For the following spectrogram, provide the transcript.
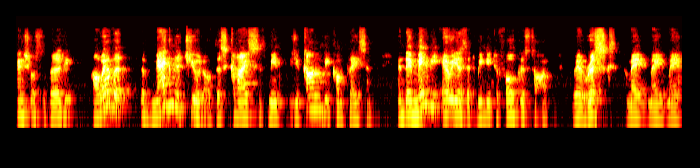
financial stability. However, the magnitude of this crisis means you can't be complacent, and there may be areas that we need to focus on where risks may may may.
